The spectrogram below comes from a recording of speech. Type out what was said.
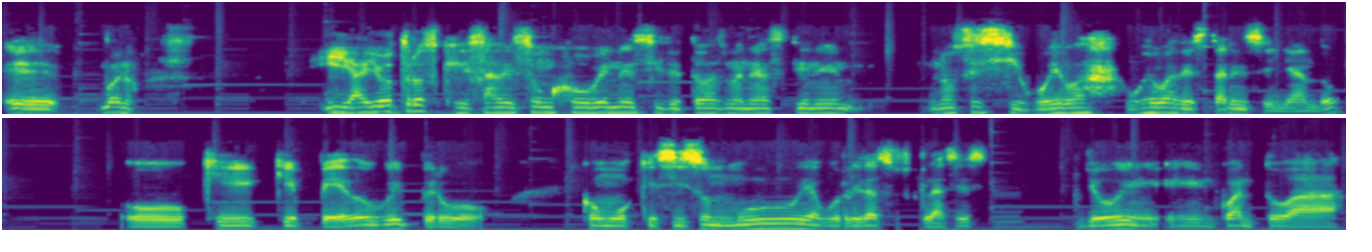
eh, bueno, y hay otros que, sabes, son jóvenes y de todas maneras tienen, no sé si hueva, hueva de estar enseñando o qué, qué pedo, güey, pero como que sí son muy aburridas sus clases. Yo en cuanto a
